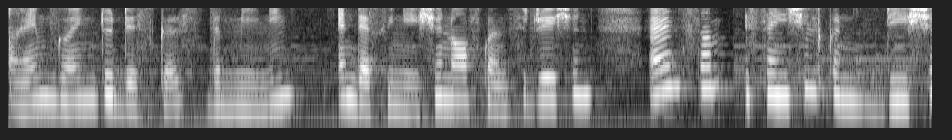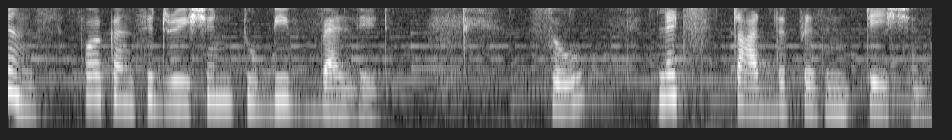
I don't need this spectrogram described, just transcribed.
I am going to discuss the meaning and definition of consideration and some essential conditions for consideration to be valid. So, let's start the presentation.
